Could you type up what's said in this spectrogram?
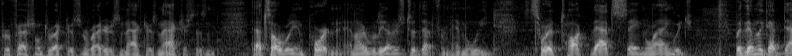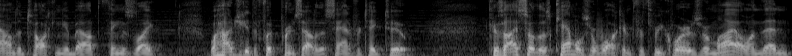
professional directors and writers and actors and actresses and that's all really important and I really understood that from him and we sort of talked that same language. But then we got down to talking about things like, well how'd you get the footprints out of the sand for take two? Because I saw those camels were walking for three quarters of a mile, and then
